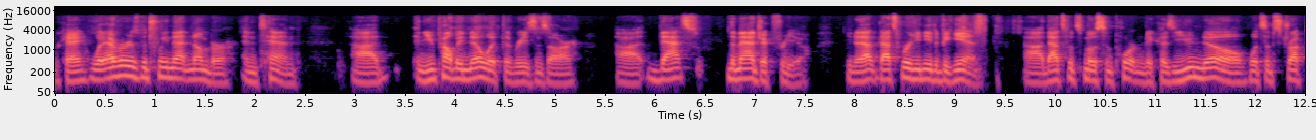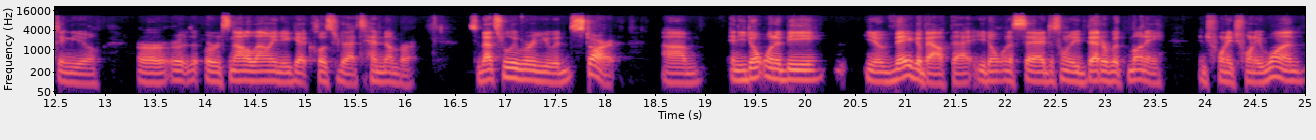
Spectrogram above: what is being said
okay whatever is between that number and 10 uh, and you probably know what the reasons are uh, that's the magic for you you know that, that's where you need to begin uh, that's what's most important because you know what's obstructing you or, or, or, it's not allowing you to get closer to that 10 number so that's really where you would start um, and you don't want to be you know vague about that you don't want to say i just want to be better with money in 2021,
